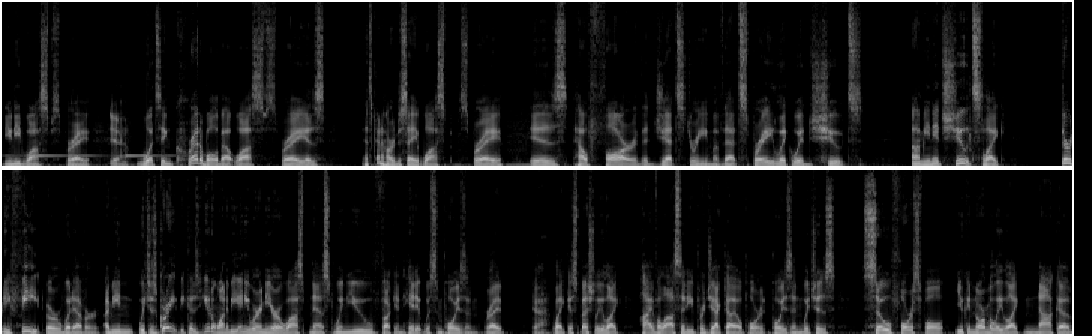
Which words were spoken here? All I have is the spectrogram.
you need wasp spray. Yeah, What's incredible about wasp spray is it's kind of hard to say. Wasp spray is how far the jet stream of that spray liquid shoots. I mean, it shoots like 30 feet or whatever. I mean, which is great because you don't want to be anywhere near a wasp nest when you fucking hit it with some poison, right? yeah, like especially like high velocity projectile por- poison which is so forceful you can normally like knock a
